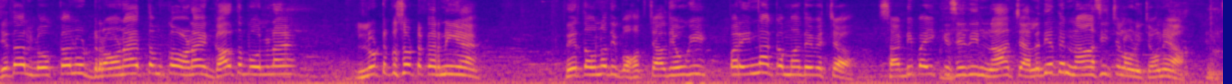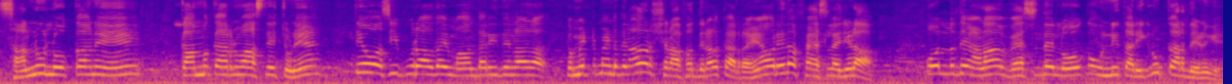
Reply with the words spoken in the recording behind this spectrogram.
ਜੇ ਤਾਂ ਲੋਕਾਂ ਨੂੰ ਡਰਾਉਣਾ ਹੈ, ਧਮਕਾਉਣਾ ਹੈ, ਗਲਤ ਬੋਲਣਾ ਹੈ ਲੁੱਟ ਖਸੁੱਟ ਕਰਨੀ ਹੈ, ਫਿਰ ਤਾਂ ਉਹਨਾਂ ਦੀ ਬਹੁਤ ਚੱਲਦੀ ਹੋਊਗੀ। ਪਰ ਇਹਨਾਂ ਕੰਮਾਂ ਦੇ ਵਿੱਚ ਸਾਡੀ ਭਾਈ ਕਿਸੇ ਦੀ ਨਾ ਚੱਲਦੀ ਹੈ ਤੇ ਨਾ ਅਸੀਂ ਚਲਾਉਣੀ ਚਾਹੁੰਦੇ ਆ ਸਾਨੂੰ ਲੋਕਾਂ ਨੇ ਕੰਮ ਕਰਨ ਵਾਸਤੇ ਚੁਣਿਆ ਤੇ ਉਹ ਅਸੀਂ ਪੂਰਾ ਆਪਦਾ ਇਮਾਨਦਾਰੀ ਦੇ ਨਾਲ ਕਮਿਟਮੈਂਟ ਦੇ ਨਾਲ ਔਰ ਸ਼ਰਾਫਤ ਦੇ ਨਾਲ ਕਰ ਰਹੇ ਹਾਂ ਔਰ ਇਹਦਾ ਫੈਸਲਾ ਜਿਹੜਾ ਉਹ ਲੁਧਿਆਣਾ ਵੈਸਟ ਦੇ ਲੋਕ 19 ਤਾਰੀਖ ਨੂੰ ਕਰ ਦੇਣਗੇ।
